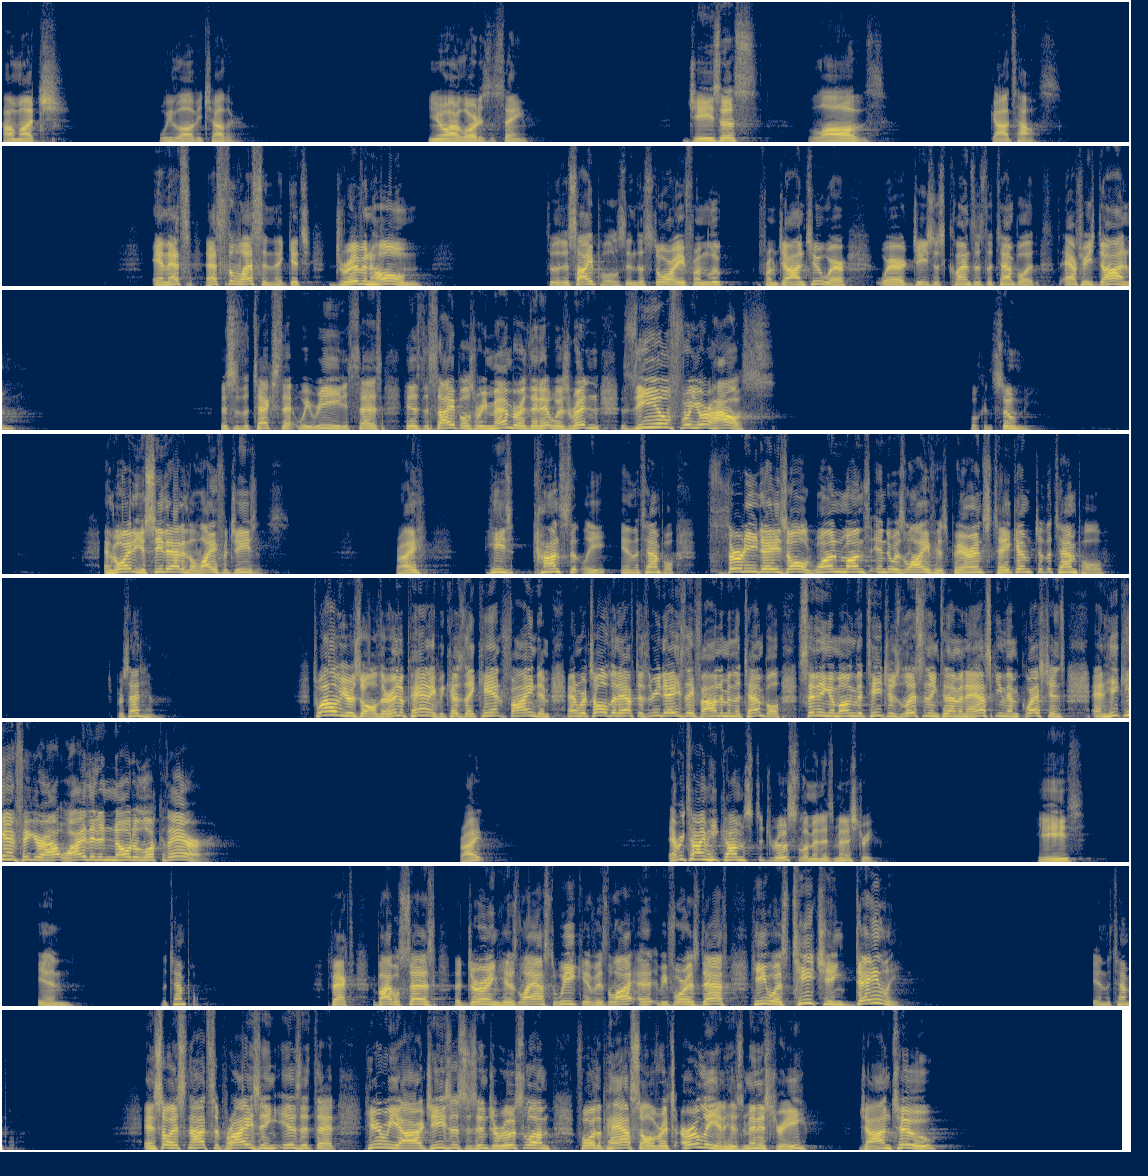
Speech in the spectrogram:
how much we love each other. You know, our Lord is the same. Jesus loves God's house. And that's, that's the lesson that gets driven home to the disciples in the story from Luke from John 2 where, where Jesus cleanses the temple. After he's done, this is the text that we read. It says, His disciples remembered that it was written, Zeal for your house will consume me. And boy, do you see that in the life of Jesus, right? He's constantly in the temple. 30 days old, one month into his life, his parents take him to the temple to present him. 12 years old, they're in a panic because they can't find him. And we're told that after three days, they found him in the temple, sitting among the teachers, listening to them and asking them questions. And he can't figure out why they didn't know to look there. Right? Every time he comes to Jerusalem in his ministry, he's in the temple. In fact, the Bible says that during his last week of his life, uh, before his death, he was teaching daily in the temple. And so it's not surprising, is it, that here we are, Jesus is in Jerusalem for the Passover. It's early in his ministry, John 2.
